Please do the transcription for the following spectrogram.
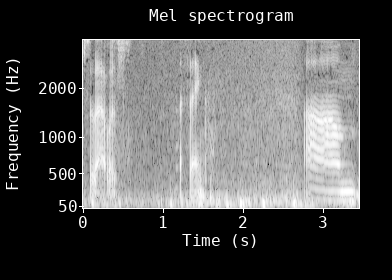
So that was a thing. Um,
